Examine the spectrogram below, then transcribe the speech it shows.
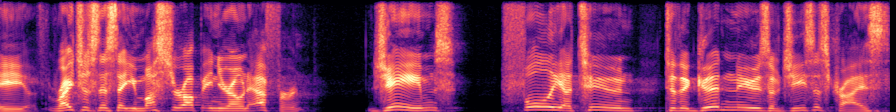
a righteousness that you muster up in your own effort. James, fully attuned to the good news of Jesus Christ,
